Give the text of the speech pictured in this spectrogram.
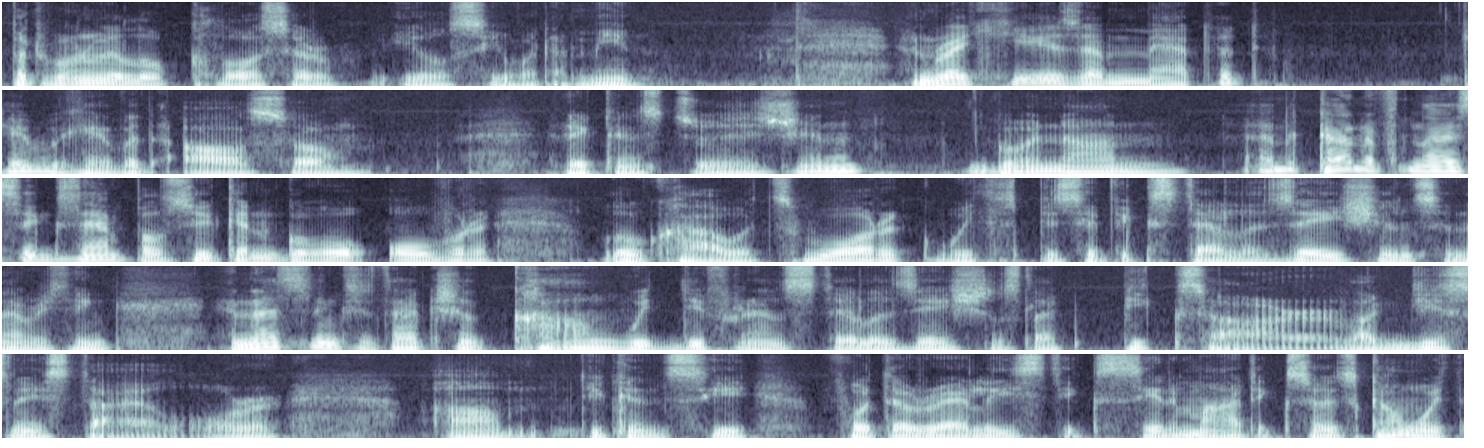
But when we look closer, you'll see what I mean. And right here is a method. Okay, we have it also reconstruction going on and kind of nice examples you can go over look how it's work with specific stylizations and everything and I think it actually come with different stylizations like Pixar like Disney style or um, you can see photorealistic, cinematic. So it's come with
